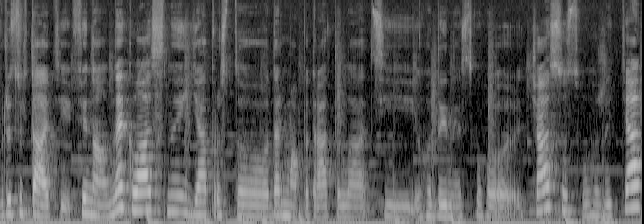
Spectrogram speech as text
В результаті фінал не класний, я просто дарма потратила ці години свого часу, свого життя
